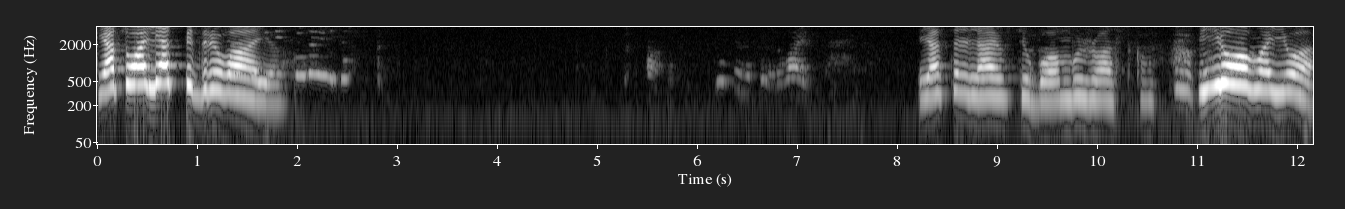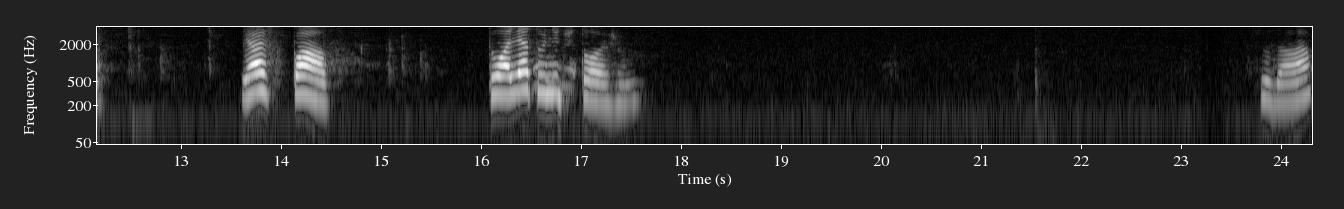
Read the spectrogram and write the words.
Я туалет підриваю. не вийде. А, ну це не переривай. Я стріляю в цю бомбу жорстко. Ё-моё! Я ж впав. Туалет уничтожен. Сюда.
